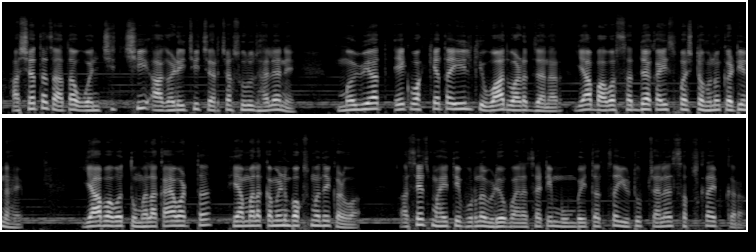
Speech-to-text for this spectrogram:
अशातच आता वंचितची आघाडीची चर्चा सुरू झाल्याने मवियात एक वाक्यता येईल की वाद वाढत जाणार याबाबत सध्या काही स्पष्ट होणं कठीण आहे. याबाबत तुम्हाला काय वाटतं हे आम्हाला कमेंट बॉक्समध्ये कळवा. असेच माहितीपूर्ण व्हिडिओ पाहण्यासाठी मुंबई तकचा यूट्यूब चॅनल सबस्क्राईब करा.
